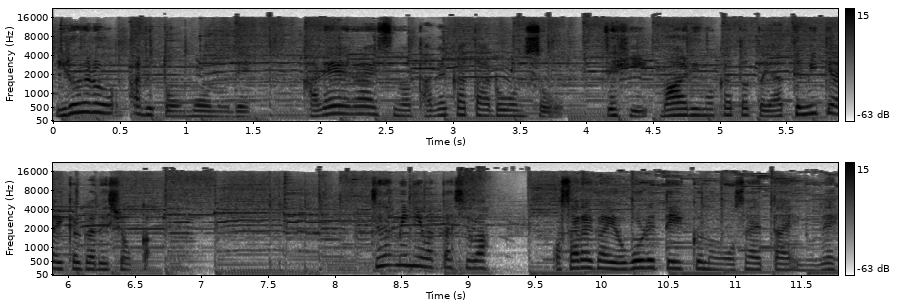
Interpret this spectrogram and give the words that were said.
いろいろあると思うのでカレーライスの食べ方論争ぜひ周りの方とやってみてはいかがでしょうか。ちなみに私はお皿が汚れていくのを抑えたいので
